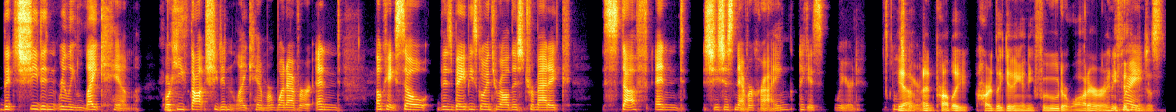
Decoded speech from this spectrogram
that she didn't really like him or he thought she didn't like him or whatever. And okay, so this baby's going through all this traumatic stuff and she's just never crying. Like it's weird. It was yeah, weird. and probably hardly getting any food or water or anything. Right. And just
